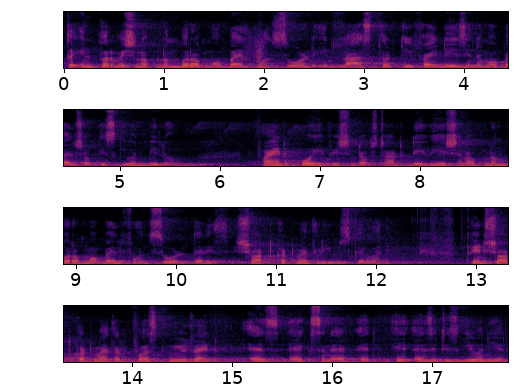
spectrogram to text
The information of number of mobile phones sold in last 35 days in a mobile shop is given below. Find coefficient of standard deviation of number of mobile phones sold. That is shortcut method use करवानी. So in shortcut method first we will write as x and f as it is given here.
